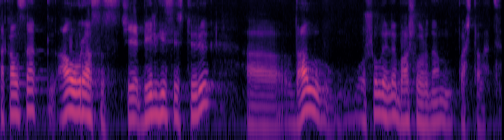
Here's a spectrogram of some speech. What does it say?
такалсак аурасыз же белгисиз түрү дал ошол эле баш оорудан башталат.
